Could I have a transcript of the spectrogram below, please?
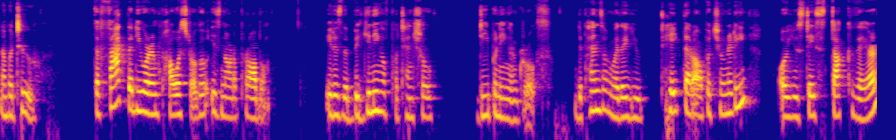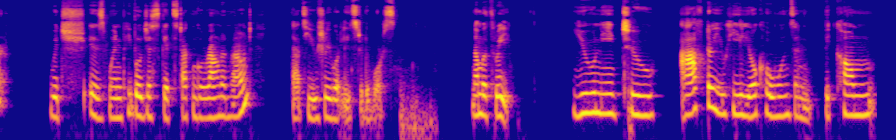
Number two, the fact that you are in power struggle is not a problem. It is the beginning of potential deepening and growth. Depends on whether you take that opportunity or you stay stuck there, which is when people just get stuck and go round and round. That's usually what leads to divorce. Number three, you need to, after you heal your core wounds and become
